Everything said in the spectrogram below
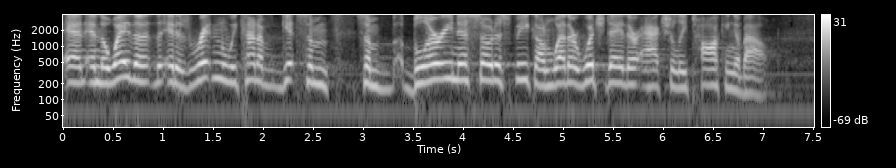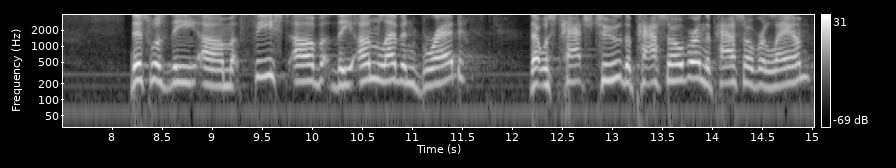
And, and the way that it is written, we kind of get some, some blurriness, so to speak, on whether which day they're actually talking about. This was the um, feast of the unleavened bread that was attached to the Passover and the Passover lamb.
